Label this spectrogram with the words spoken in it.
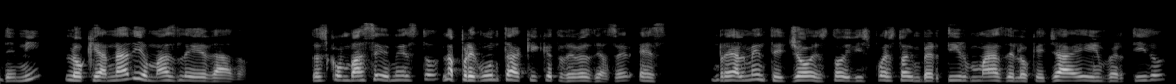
de mí, lo que a nadie más le he dado. Entonces, con base en esto, la pregunta aquí que te debes de hacer es, ¿realmente yo estoy dispuesto a invertir más de lo que ya he invertido?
